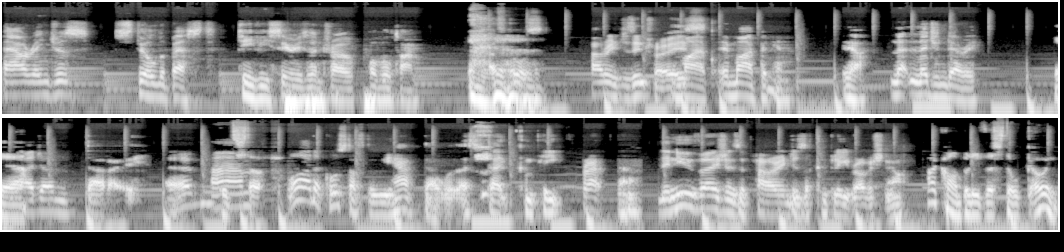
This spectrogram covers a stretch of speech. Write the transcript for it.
Power Rangers still the best TV series intro of all time. Of course. Power Rangers intro In is my in my opinion, yeah, Le- legendary. yeah, Rajan Dare. Um, good Um, stuff. what other cool stuff do we have that was that's like complete crap now? The new versions of Power Rangers are complete rubbish now. I can't believe they're still going.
